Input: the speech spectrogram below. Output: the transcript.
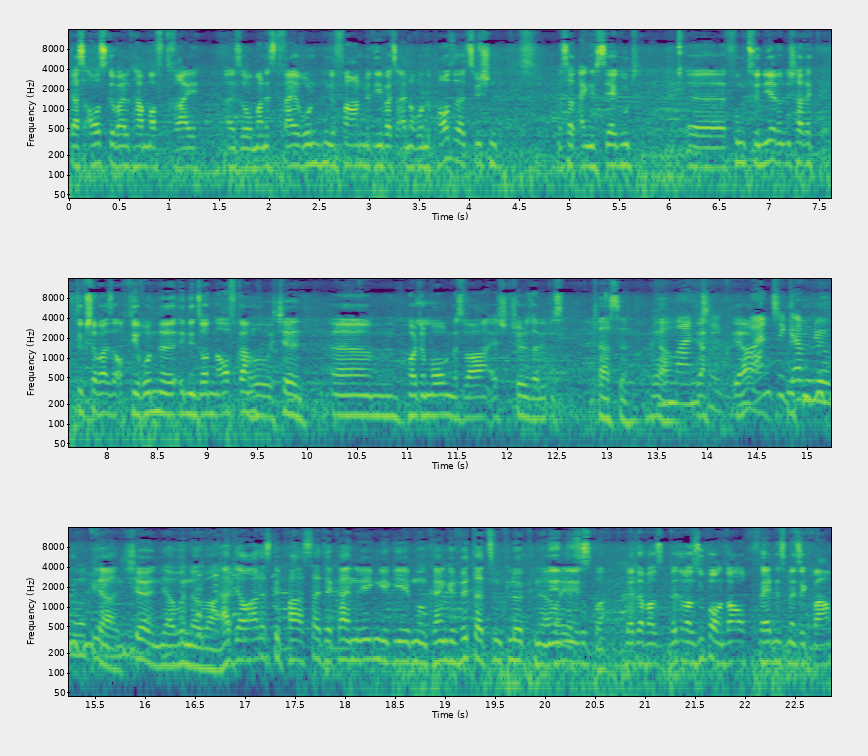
das ausgeweitet haben auf drei. Also man ist drei Runden gefahren mit jeweils einer Runde Pause dazwischen. Das hat eigentlich sehr gut äh, funktioniert und ich hatte glücklicherweise auch die Runde in den Sonnenaufgang. Oh, schön. Ähm, heute Morgen, das war echt ein schönes Erlebnis. Klasse. Ja. Romantik. Ja, ja. Romantik am Nürburgring. Ja, schön, ja wunderbar. Hat ja auch alles gepasst, hat ja keinen Regen gegeben und kein Gewitter zum Glück. Ne? Nee, war ja nee, super. das Wetter war, Wetter war super und war auch verhältnismäßig warm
